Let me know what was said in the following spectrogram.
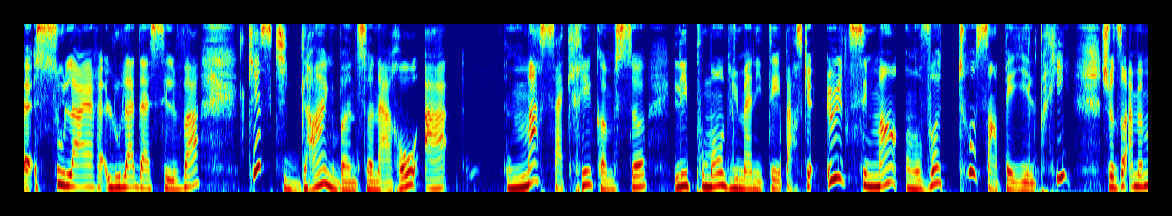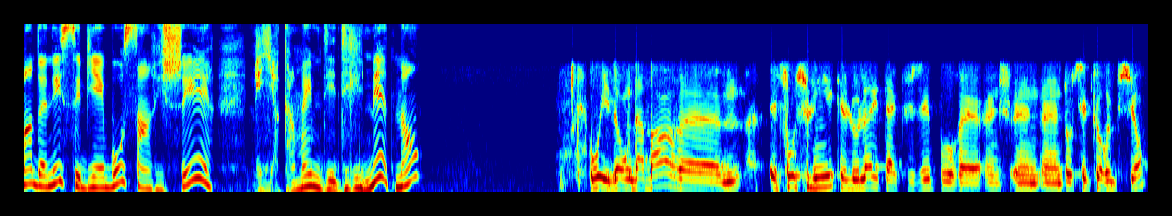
euh, sous l'ère Lula da Silva. Qu'est-ce qui gagne Bolsonaro à massacrer comme ça les poumons de l'humanité parce que ultimement on va tous en payer le prix. Je veux dire à un moment donné c'est bien beau s'enrichir mais il y a quand même des, limites, non? Oui, donc d'abord, euh, il faut souligner que Lula est accusé pour euh, un, dossier de corruption.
